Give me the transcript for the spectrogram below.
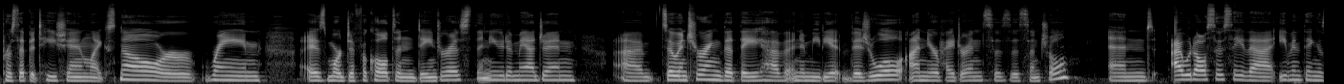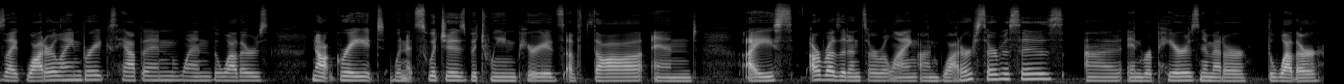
precipitation like snow or rain is more difficult and dangerous than you'd imagine. Um, so, ensuring that they have an immediate visual on your hydrants is essential. And I would also say that even things like water line breaks happen when the weather's not great, when it switches between periods of thaw and ice. Our residents are relying on water services uh, and repairs no matter the weather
